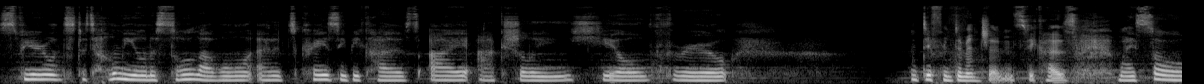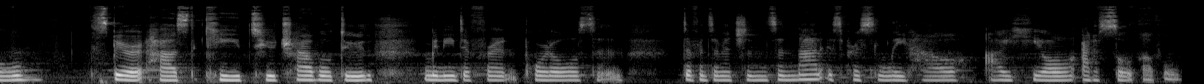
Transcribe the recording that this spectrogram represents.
Spirit wants to tell me on a soul level, and it's crazy because I actually heal through different dimensions because my soul, spirit, has the key to travel through many different portals and different dimensions, and that is personally how I heal at a soul level.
